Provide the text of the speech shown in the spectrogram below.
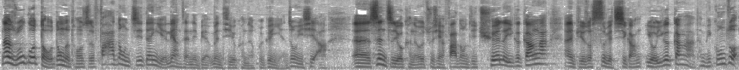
那如果抖动的同时，发动机灯也亮在那边，问题有可能会更严重一些啊。嗯，甚至有可能会出现发动机缺了一个缸啊，哎，比如说四个气缸有一个。缸啊，它没工作，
